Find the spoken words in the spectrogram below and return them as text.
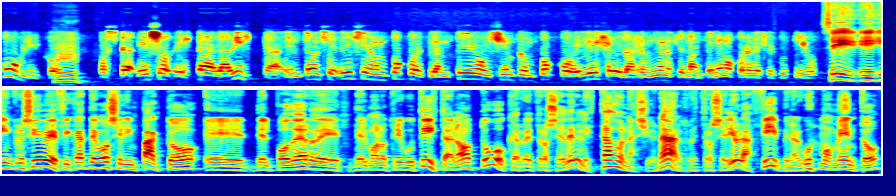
público. Mm. O sea, eso está a la vista. Entonces, ese es un poco el planteo y siempre un poco el eje de las reuniones que mantenemos con el Ejecutivo. Sí, eh, inclusive, fíjate vos el impacto eh, del poder de- del monotributista, ¿no? Tuvo que retroceder el Estado Nacional, retrocedió la FIP en algún momento.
